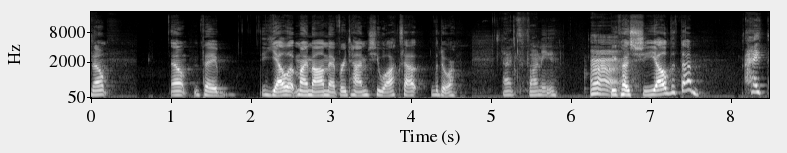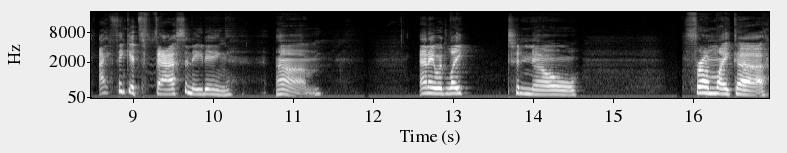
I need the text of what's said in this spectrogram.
Nope. Nope. They yell at my mom every time she walks out the door that's funny uh, because she yelled at them. I I think it's fascinating, um, and I would like to know from like a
